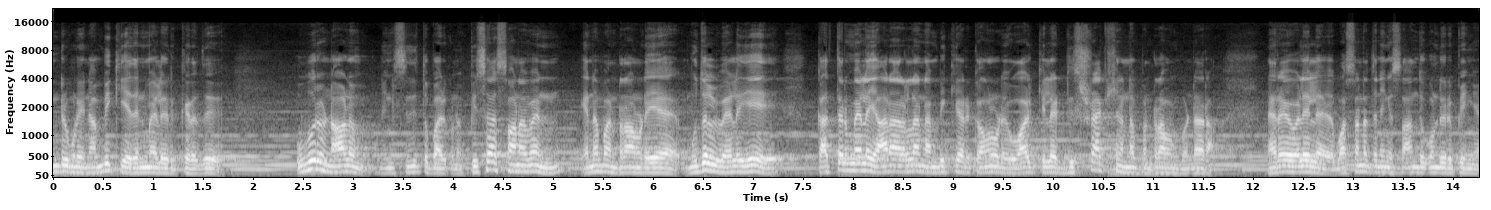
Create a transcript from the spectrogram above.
இன்று உடைய நம்பிக்கை எதன் மேலே இருக்கிறது? ஒவ்வொரு நாளும் நீங்கள் சிந்தித்து பார்க்கணும். பிசாசானவன் என்ன பண்ணுறான் அவனுடைய முதல் வேலையே கத்தர் மேலே யார் யாரெல்லாம் நம்பிக்கையாக இருக்காங்களோ வாழ்க்கையில் டிஸ்ட்ராக்ஷன் என்ன பண்ணுறான் அவன் கொண்டாடுறான் நிறைய வேலையில் வசனத்தை நீங்கள் சார்ந்து கொண்டு இருப்பீங்க.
